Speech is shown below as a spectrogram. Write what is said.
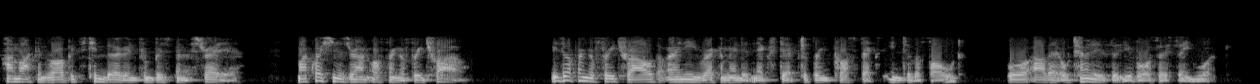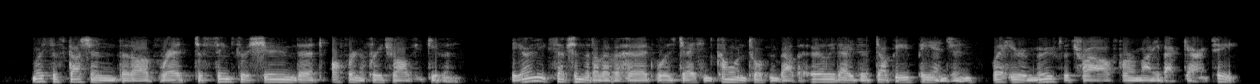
Hi, Mike and Rob. It's Tim Bergen from Brisbane, Australia. My question is around offering a free trial. Is offering a free trial the only recommended next step to bring prospects into the fold, or are there alternatives that you've also seen work? Most discussion that I've read just seems to assume that offering a free trial is a given. The only exception that I've ever heard was Jason Cohen talking about the early days of WP Engine, where he removed the trial for a money back guarantee.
